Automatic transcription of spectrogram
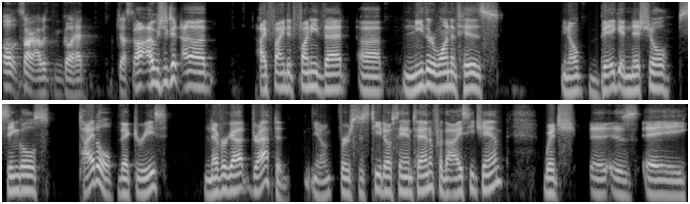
Oh, sorry. I was. Go ahead, Justin. Uh, I was just. Uh, I find it funny that uh, neither one of his, you know, big initial singles title victories never got drafted. You know, versus Tito Santana for the IC champ, which is a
